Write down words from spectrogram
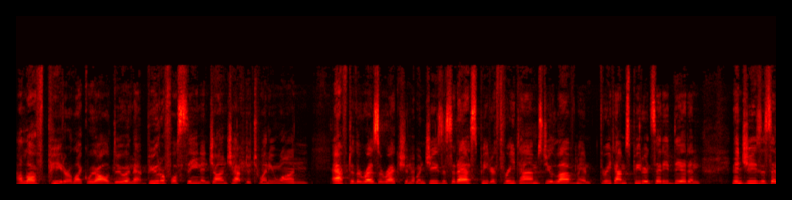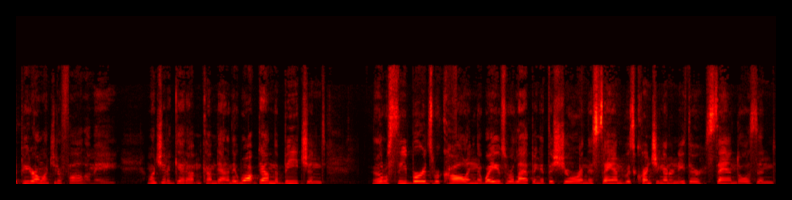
I love Peter, like we all do, in that beautiful scene in John chapter 21. After the resurrection, when Jesus had asked Peter three times, Do you love me? And three times Peter had said he did. And then Jesus said, Peter, I want you to follow me. I want you to get up and come down. And they walked down the beach, and the little seabirds were calling, the waves were lapping at the shore, and the sand was crunching underneath their sandals. And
